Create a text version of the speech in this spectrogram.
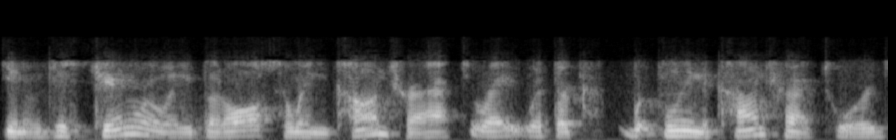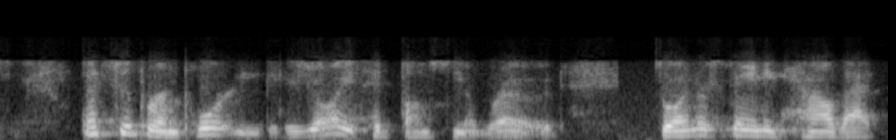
you know, just generally, but also in contract, right, what they're willing to contract towards, that's super important because you always hit bumps in the road. So understanding how that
